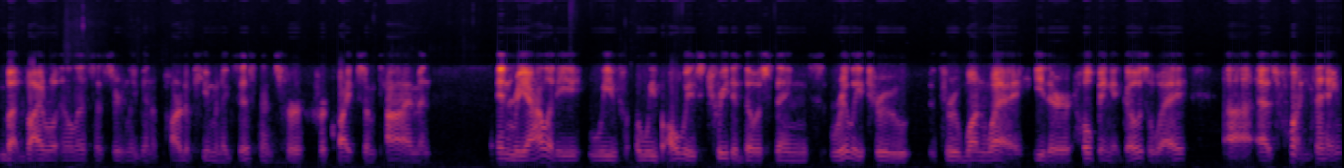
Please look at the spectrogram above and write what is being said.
but viral illness has certainly been a part of human existence for, for quite some time. And in reality, we've we've always treated those things really through through one way, either hoping it goes away uh, as one thing,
